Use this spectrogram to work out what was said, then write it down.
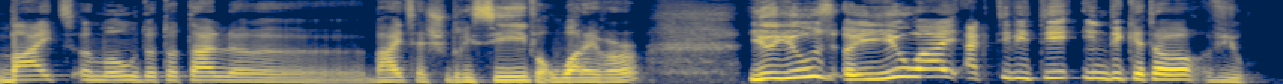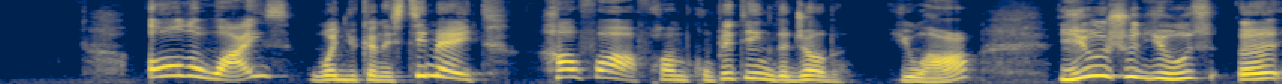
bytes among the total uh, bytes I should receive or whatever, you use a UI activity indicator view. Otherwise, when you can estimate how far from completing the job you are, you should use a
